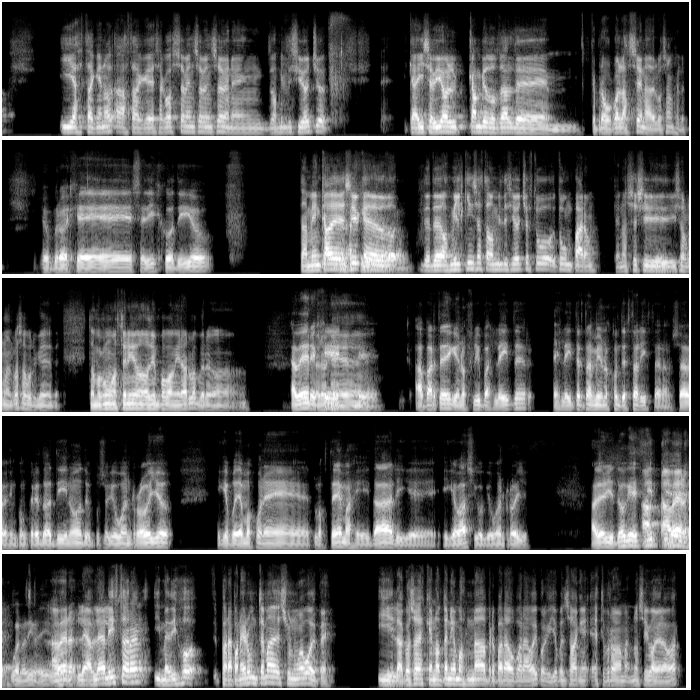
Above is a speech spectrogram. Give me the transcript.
y hasta que, no, hasta que sacó 777 en 2018, que ahí se vio el cambio total de, que provocó la escena de Los Ángeles. Yo, pero es que ese disco, tío. También cabe decir que hit, de- cabrón. desde 2015 hasta 2018 estuvo, tuvo un parón, que no sé si Sí. hizo alguna cosa porque tampoco hemos tenido tiempo para mirarlo, pero A ver, es Pero que, que- eh, aparte de que nos flipas Slater, Slater también nos contestó al Instagram, ¿sabes? En concreto a ti, ¿no? Te puso que buen rollo y que podíamos poner los temas y tal, y que, y que básico, qué buen rollo. A ver, yo tengo que decir A- que... a ver, bueno, dime, dime. A ver, le hablé al Instagram y me dijo para poner un tema de su nuevo EP. Y la cosa es que no teníamos nada preparado para hoy porque yo pensaba que este programa no se iba a grabar.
